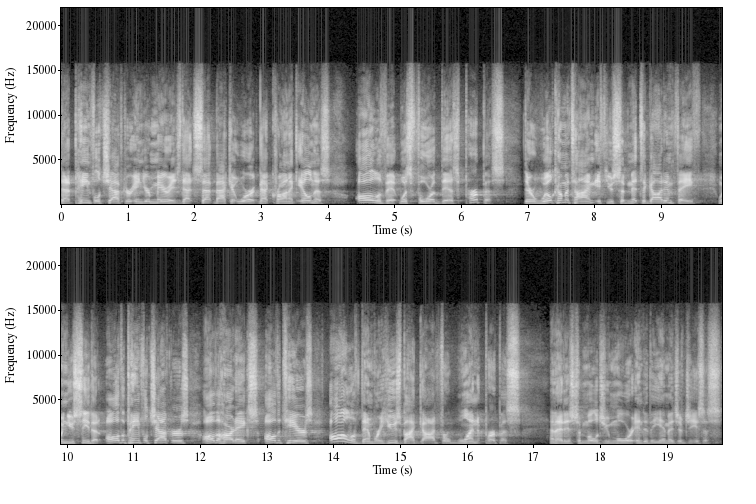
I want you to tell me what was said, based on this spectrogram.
That painful chapter in your marriage, that setback at work, that chronic illness, all of it was for this purpose. There will come a time if you submit to God in faith when you see that all the painful chapters, all the heartaches, all the tears, all of them were used by God for one purpose, and that is to mold you more into the image of Jesus.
